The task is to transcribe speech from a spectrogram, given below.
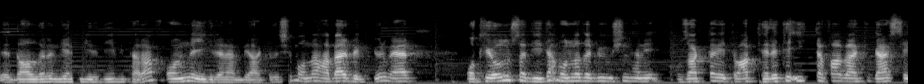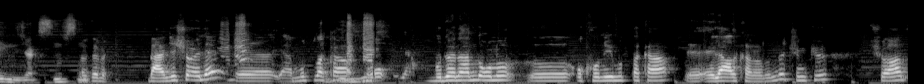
e, dalların gene girdiği bir taraf. Onunla ilgilenen bir arkadaşım. Ondan haber bekliyorum. Eğer okey olursa Didem onunla da bir işin hani uzaktan eğitim. Abi TRT ilk defa belki ders yayınlayacak sınıf sınıf. Tabii. Bence şöyle, e, yani mutlaka o, yani bu dönemde onu e, o konuyu mutlaka e, ele al kanalında çünkü şu an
